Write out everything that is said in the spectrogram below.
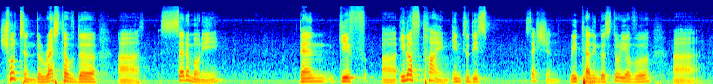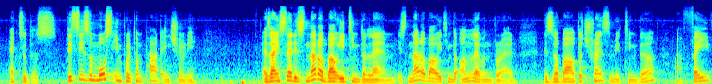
shorten the rest of the uh, ceremony than give uh, enough time into this section, retelling the story of uh, Exodus. This is the most important part, actually. As I said, it's not about eating the lamb, it's not about eating the unleavened bread, it's about the transmitting the uh, faith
